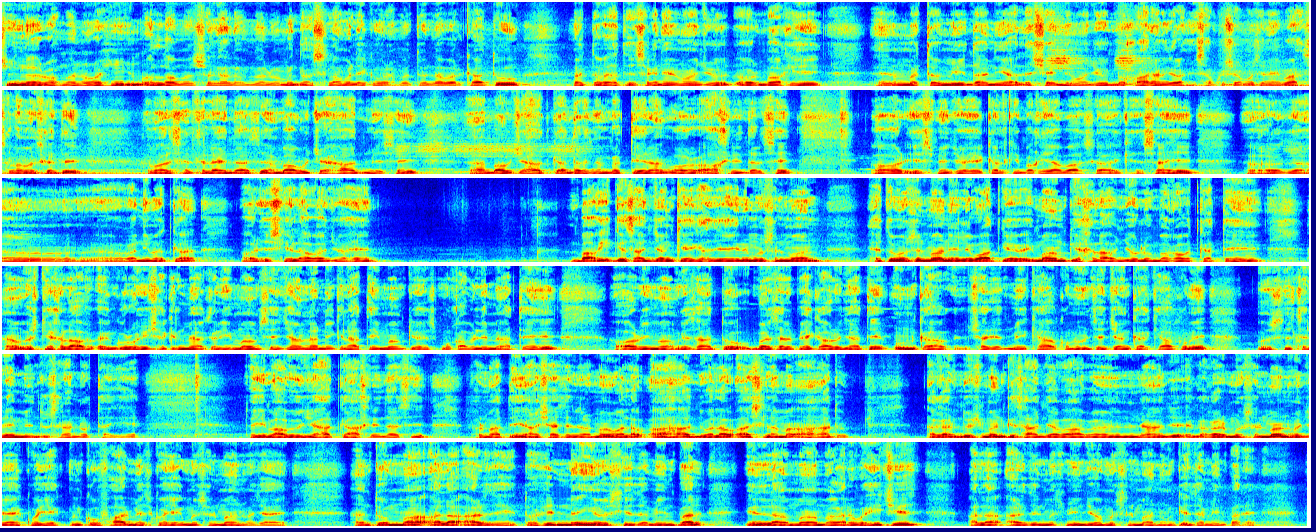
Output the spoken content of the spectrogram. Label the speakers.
Speaker 1: بسم اللہ الرحمن الرحیم اللہ صلی اللہ السلام علیکم ورحمۃ اللہ وبرکاتہ مکتبہ سکن میں موجود اور باقی مکتب میں دانیال شہر میں موجود بخاران گرامی سب کچھ حسین اقبال سلامت کرتے ہیں ہمارے سلسلہ دس بابو جہاد میں سے بابو جہاد کا درس نمبر تیرہ اور آخری درس ہے اور اس میں جو ہے کل کی بقیہ آباس کا ایک حصہ ہے غنیمت کا اور اس کے علاوہ جو ہے باغی کے ساتھ جنگ کیا گیا یعنی مسلمان ہے تو مسلمان ہیں لوات کے امام کے خلاف جو لوگ بغاوت کرتے ہیں ہم اس کے خلاف ایک گروہی شکل میں آ کر امام سے جان لڑنے کے لاتے ہیں۔ امام کے اس مقابلے میں آتے ہیں اور امام کے ساتھ تو برسر پیکار ہو جاتے ہیں۔ ان کا شریعت میں کیا حکم ہے؟ ان سے جنگ کا کیا حکم ہے؟ اس سلسلے میں دوسرا نقطہ یہ ہے۔ تو یہ باب جہاد کا آخری درس ہے۔ فرماتے ہیں آشا سے ولو احد، ولو اسلم احد اگر دشمن کے ساتھ جب آپ ہاں جی، اگر مسلمان ہو جائے، کوئی ایک ان کو فار میں سے کوئی ایک مسلمان ہو جائے ہاں تو ماں اعلیٰ عرض ہے تو پھر نہیں ہے اس کی زمین پر اللہ ماں مگر وہی چیز اللہ عرض المسلمین جو مسلمانوں کی زمین پر ہے۔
